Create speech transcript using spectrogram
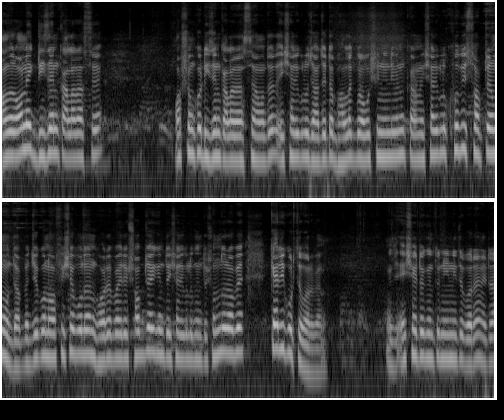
আমাদের অনেক ডিজাইন কালার আছে। অসংখ্য ডিজাইন কালার আছে আমাদের। এই শাড়িগুলো যা যেটা ভালো লাগবে অবশ্যই নিয়ে নেবেন। কারণ এই শাড়িগুলো খুবই সফটের মধ্যে। আপনি যে কোনো অফিসে বলেন, ঘরে বাইরে সব জায়গায় কিন্তু এই শাড়িগুলো কিন্তু সুন্দরভাবে ক্যারি করতে পারবেন। এই যে, এই শাড়িটা কিন্তু নিয়ে নিতে পারেন। এটা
